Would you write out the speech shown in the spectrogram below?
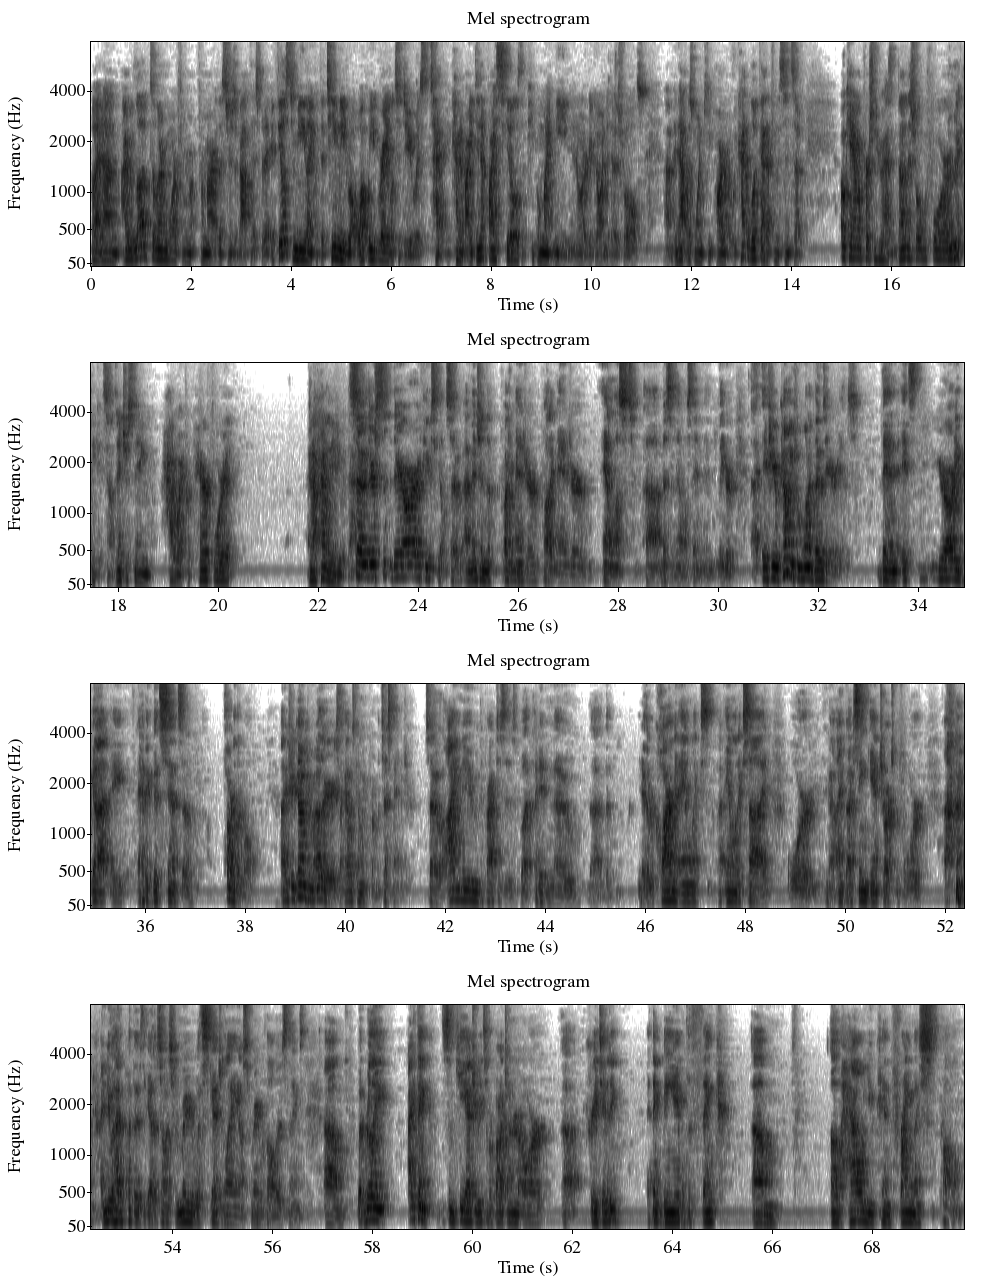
But um, I would love to learn more from from our listeners about this. But it feels to me like with the team lead role, what we were able to do was kind of identify skills that people might need in order to go into those roles, um, and that was one key part of it. We kind of looked at it from the sense of, okay, I'm a person who hasn't done this role before. Mhm. I think it sounds interesting. How do I prepare for it? And I'll kind of leave you with that. So there's there are a few skills. So I mentioned the project manager, product manager, analyst, uh, business analyst, and, and leader. Uh, if you're coming from one of those areas, then it's you're already got a have a good sense of part of the role. Uh, if you're coming from other areas, like I was coming from a test manager, so I knew the practices, but I didn't know uh, the you know the requirement analytics uh, analytics side, or you know I, I've seen Gantt charts before. I knew how to put those together, so I was familiar with scheduling. I was familiar with all those things. Um, but really, I think some key attributes of a product owner are uh, creativity. I think being able to think um, of how you can frame a problem,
